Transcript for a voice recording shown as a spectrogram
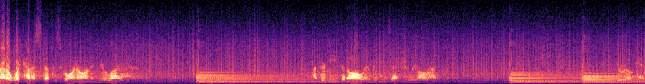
Matter what kind of stuff is going on in your life. Underneath it all, everything's actually all right. You're okay.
